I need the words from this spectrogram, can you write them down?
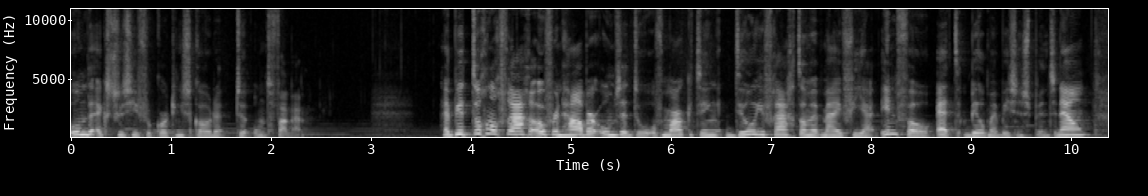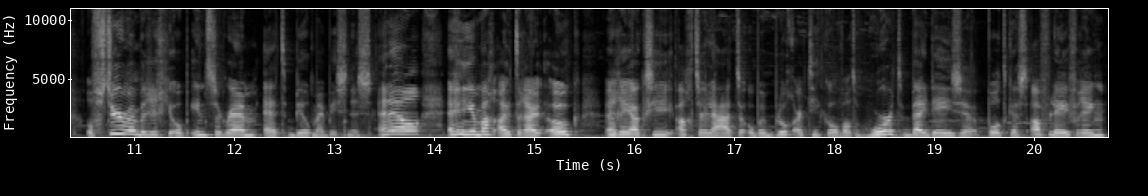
om de exclusieve kortingscode te ontvangen. Heb je toch nog vragen over een haalbaar omzetdoel of marketing? Deel je vraag dan met mij via info@buildmybusiness.nl of stuur me een berichtje op Instagram @buildmybusinessnl. En je mag uiteraard ook een reactie achterlaten op het blogartikel wat hoort bij deze podcastaflevering.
